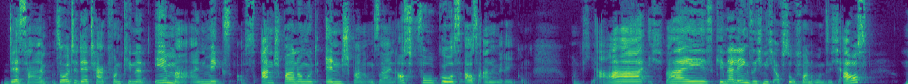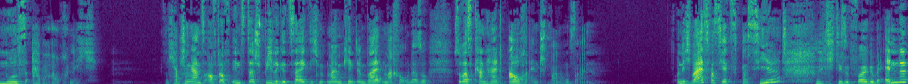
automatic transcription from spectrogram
Deshalb sollte der Tag von Kindern immer ein Mix aus Anspannung und Entspannung sein, aus Fokus, aus Anregung. Und ja, ich weiß, Kinder legen sich nicht aufs Sofa und ruhen sich aus, muss aber auch nicht. Ich habe schon ganz oft auf Insta Spiele gezeigt, die ich mit meinem Kind im Wald mache oder so. Sowas kann halt auch Entspannung sein. Und ich weiß, was jetzt passiert. Wenn ich diese Folge beende,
